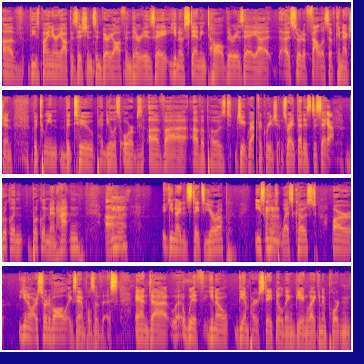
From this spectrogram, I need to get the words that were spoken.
of these binary oppositions, and very often there is a you know standing tall. There is a uh, a sort of phallus of connection between the two pendulous orbs of uh, of opposed geographic regions. Right. That is to say, Yeah. Brooklyn, Brooklyn, Manhattan, uh, United States, Europe, East Coast, West Coast are you know are sort of all examples of this, and uh, with you know the Empire State Building being like an important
